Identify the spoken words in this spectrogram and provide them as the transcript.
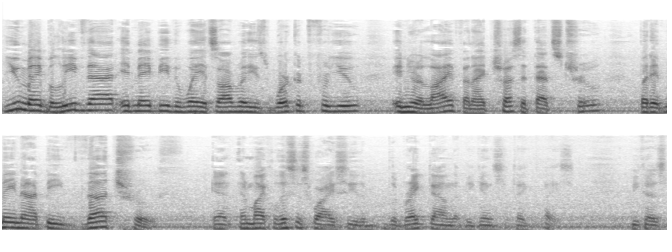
You may believe that. It may be the way it's always working for you in your life, and I trust that that's true, but it may not be the truth. And, and Michael, this is where I see the, the breakdown that begins to take place. Because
